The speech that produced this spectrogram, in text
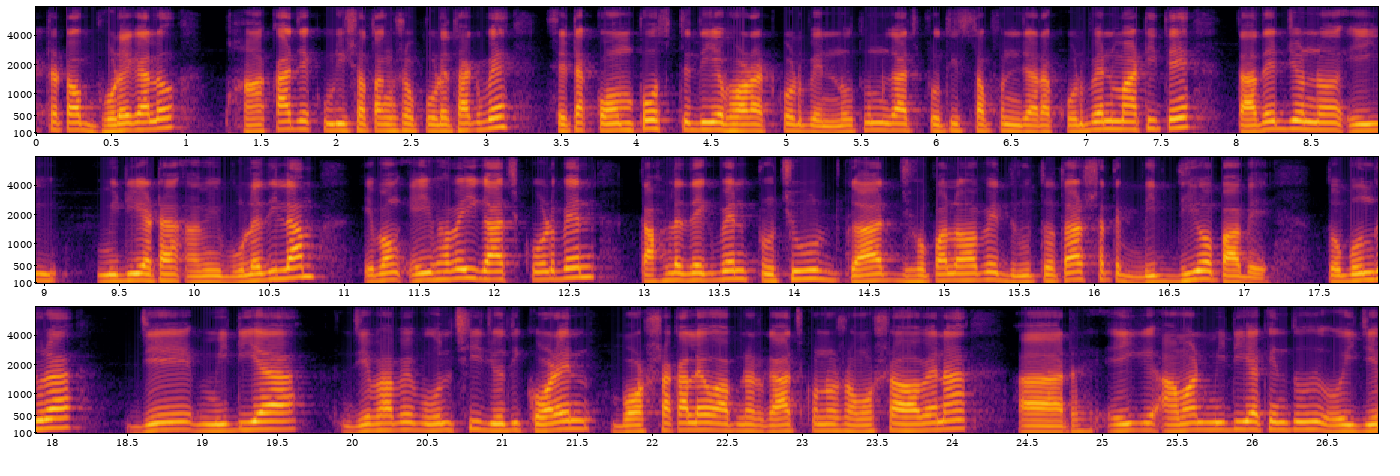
একটা টব ভরে গেল। ফাঁকা যে কুড়ি শতাংশ পড়ে থাকবে, সেটা কম্পোস্ট দিয়ে ভরাট করবেন। নতুন গাছ প্রতিস্থাপন যারা করবেন মাটিতে, তাদের জন্য এই মিডিয়াটা আমি বলে দিলাম এবং এইভাবেই গাছ করবেন, তাহলে দেখবেন প্রচুর গাছ ঝোপালো হবে, দ্রুততার সাথে বৃদ্ধিও পাবে। তো বন্ধুরা, যে মিডিয়া যেভাবে বলছি, যদি করেন, বর্ষাকালেও আপনার গাছ কোনো সমস্যা হবে না। আর এই আমার মিডিয়া কিন্তু, ওই যে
